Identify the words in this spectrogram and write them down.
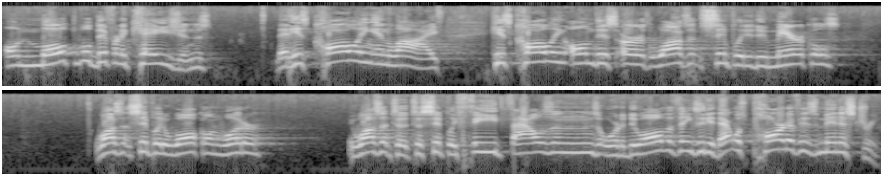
on multiple different occasions that his calling in life, his calling on this earth wasn't simply to do miracles, wasn't simply to walk on water. It wasn't to, to simply feed thousands or to do all the things he did. That was part of his ministry.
